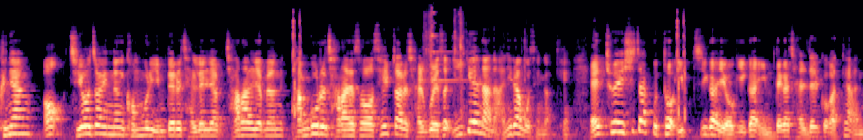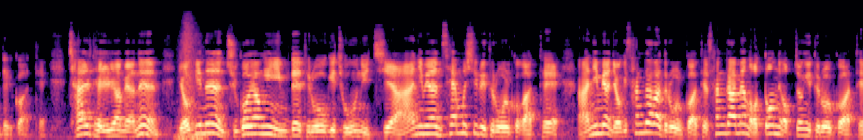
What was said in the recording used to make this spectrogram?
그냥 어 지어져 있는 건물이 임대를 잘 내려 잘 하려면 광고를 잘 해서 세입자를 잘 구해서 이게 난 아니라고 생각해. 애초에 시작부터 입지가 여기가 임대가 잘 될 것 같아 안 될 것 같아. 잘 되려면은 여기는 주거형이 임대 들어오기 좋은 위치야. 아니면 사무실이 들어올 것 같아. 아니면 여기 상가가 들어올 것 같아. 상가면 어떤 업종이 들어올 것 같아.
